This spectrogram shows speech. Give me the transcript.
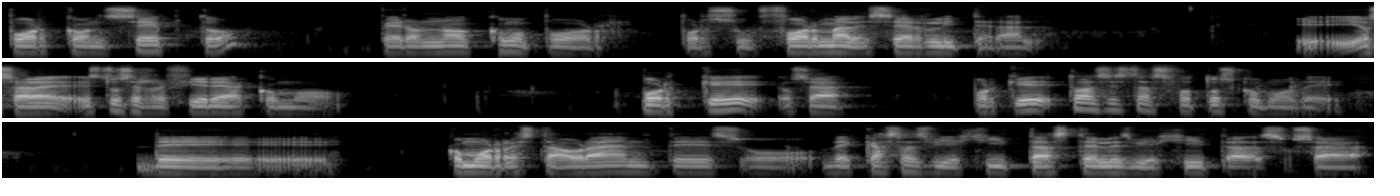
por concepto, pero no como por, por su forma de ser literal. Y, o sea, esto se refiere a como, ¿por qué, o sea, por qué todas estas fotos como de, de, como restaurantes o de casas viejitas, teles viejitas, o sea,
